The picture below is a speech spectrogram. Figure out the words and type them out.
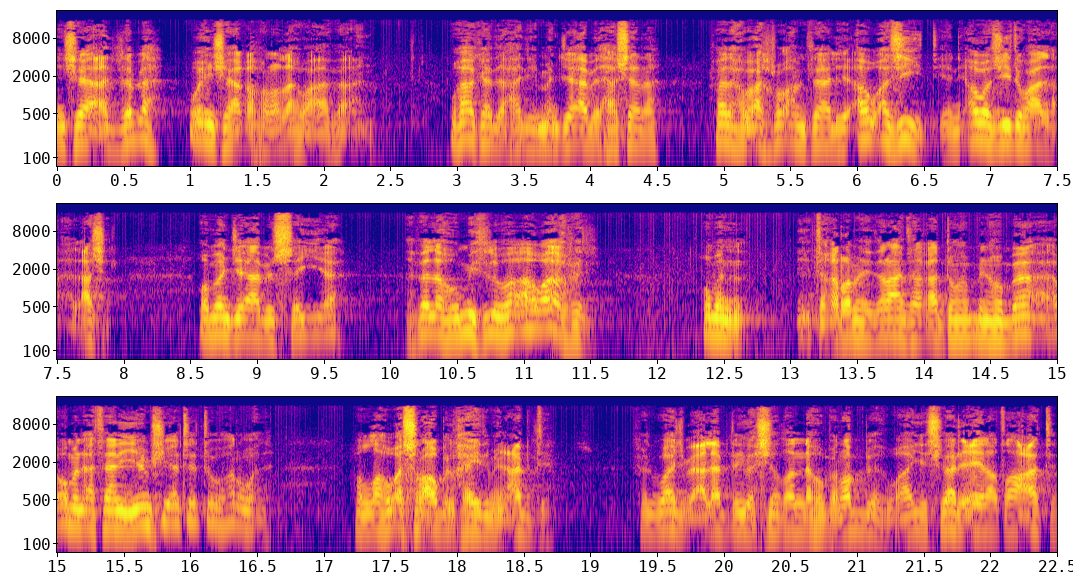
إن شاء عذبه وإن شاء غفر له وعافى عنه. وهكذا حديث من جاء بالحسنة فله عشر أمثالها أو أزيد يعني أو أزيده على العشر. ومن جاء بالسيئة فله مثلها أو أغفر ومن تقرب من ذراع تقدم منه باع ومن أتاني يمشي أتته هرولة. فالله أسرع بالخير من عبده. فالواجب على العبد أن يحسن ظنه بربه وأن يسارع إلى طاعته.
